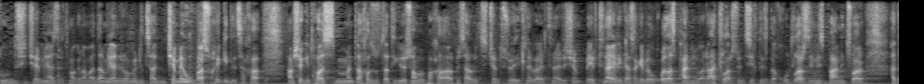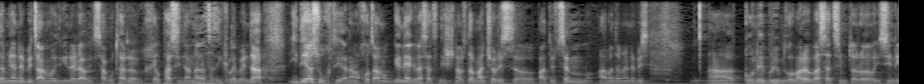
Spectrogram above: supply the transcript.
გუნდში ჩემი აზრით, მაგრამ ადამიანი რომელიც ჩემ მე უპასუხე კიდეც ახლა ამ შეკითხვას მომენტ ახლა ზუსტად იგივე ვამბობ ახლა არაფერს არ ვიცი, ჩემთვის ვერ იქნება ერთნაირი ერთნაირი გასაგებია, ყველას ფანი ვარ, 10 ლარს ვიცი ხდის და 5 ლარს იმის ფანიც ვარ, ადამიანები წარმოიდგინე რა ვიცი, საკუთარ ხელფასიდან რაღაცას იკლებენ და იდეას უხდიან, ანუ ხო წარმოგიდგენე ეგ რასაც ნიშნავს და მათ შორის პატივცემ ამ ადამიანების გონებრივ მდგომარეობასაც, იმიტომ რომ ისინი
